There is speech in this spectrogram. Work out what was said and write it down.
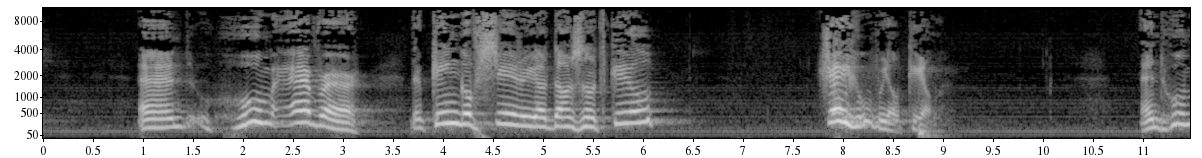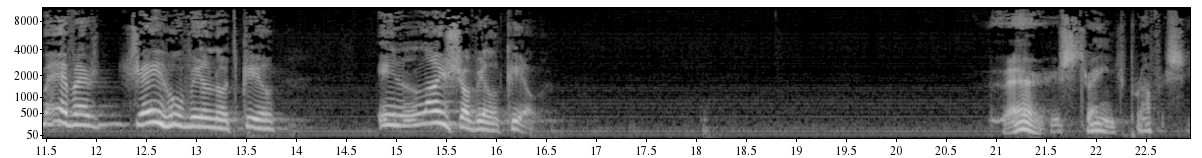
And whomever the king of Syria does not kill, Jehu will kill. And whomever Jehu will not kill, Elisha will kill. very strange prophecy.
